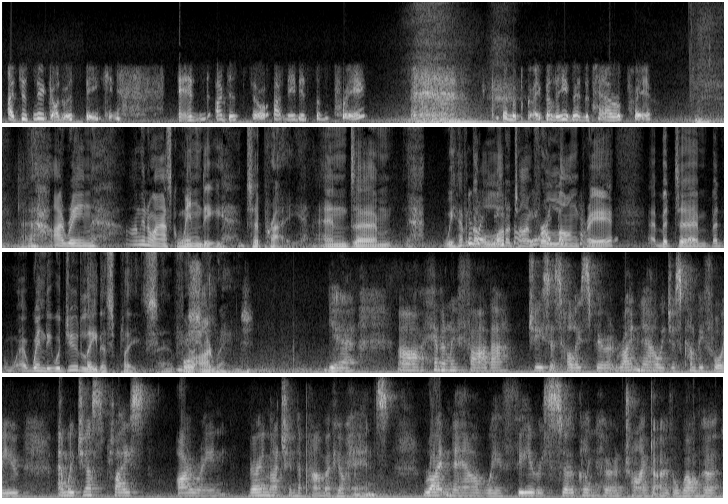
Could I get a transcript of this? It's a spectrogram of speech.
I just knew God was speaking, and I just felt I needed some prayer because I'm a great believer in the power of prayer. Uh, Irene, I'm going to ask Wendy to pray, and um, we haven't got a lot of time for a long prayer. Uh, but um, but uh, Wendy, would you lead us, please, for Irene? Yeah. Oh, Heavenly Father, Jesus, Holy Spirit, right now we just come before you and we just place Irene very much in the palm of your hands. Right now, where fear is circling her and trying to overwhelm her,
